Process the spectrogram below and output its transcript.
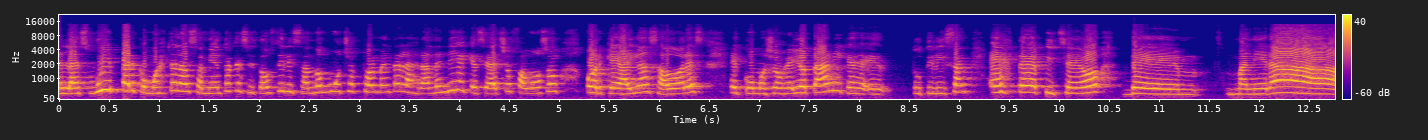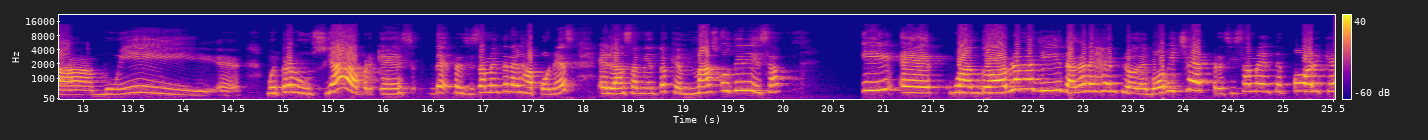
la, sweeper, como este lanzamiento que se está utilizando mucho actualmente en las grandes ligas, que se ha hecho famoso porque hay lanzadores eh, como Shohei Otani que eh, utilizan este picheo de manera muy, eh, muy pronunciada, porque es precisamente en el japonés el lanzamiento que más utiliza. Y eh, cuando hablan allí, dan el ejemplo de Bobby Chet precisamente porque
